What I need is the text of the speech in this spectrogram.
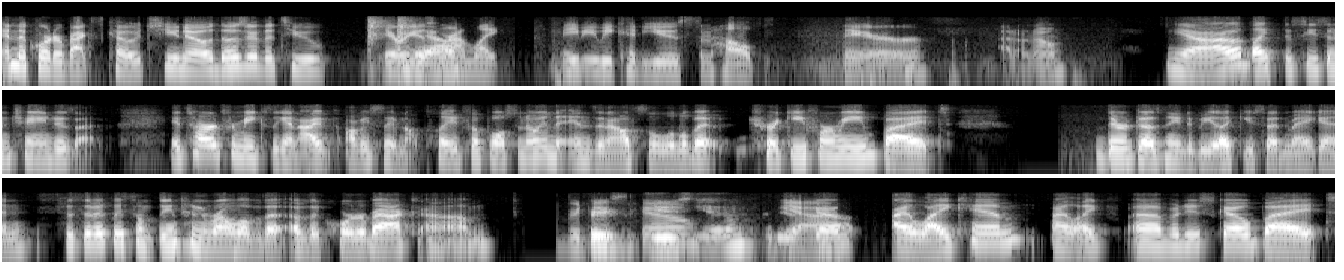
and the quarterbacks coach, you know, those are the two areas Yeah. where I'm like, maybe we could use some help there. I don't know. Yeah, I would like to see some changes. It's hard for me because again, I obviously have not played football, so knowing the ins and outs is a little bit tricky for me. But there does need to be, like you said, Megan, specifically something in the realm of the of the quarterback. Um, Verduzco. you. Yeah. I like him. I like uh, Verduzco, but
